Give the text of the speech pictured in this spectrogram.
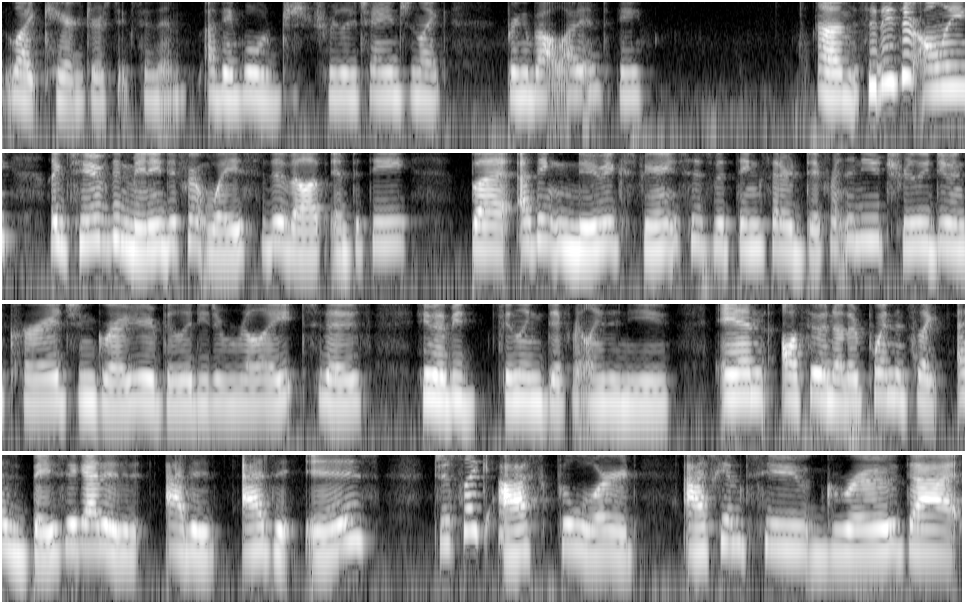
like characteristics in them. I think will just truly change and like bring about a lot of empathy. Um, so these are only like two of the many different ways to develop empathy, but I think new experiences with things that are different than you truly do encourage and grow your ability to relate to those who may be feeling differently than you. And also another point that's like as basic added added as it is, just like ask the Lord, ask him to grow that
